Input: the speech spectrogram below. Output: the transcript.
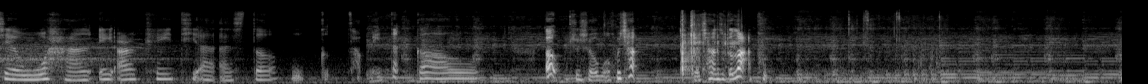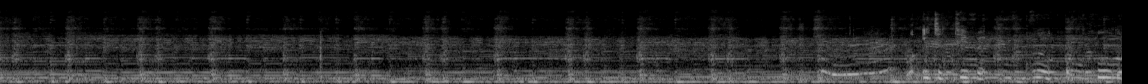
谢谢无寒 A R K T I S 的五个草莓蛋糕。哦，这首我会唱，我唱这个 rap。我一直踢飞，嗯，哭的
